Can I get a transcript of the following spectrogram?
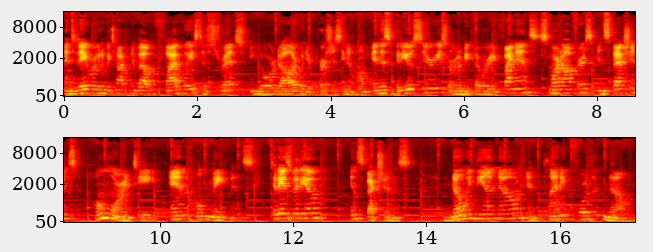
and today we're going to be talking about five ways to stretch your dollar when you're purchasing a home. In this video series, we're going to be covering finance, smart offers, inspections, home warranty, and home maintenance. Today's video, inspections, knowing the unknown and planning for the known.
